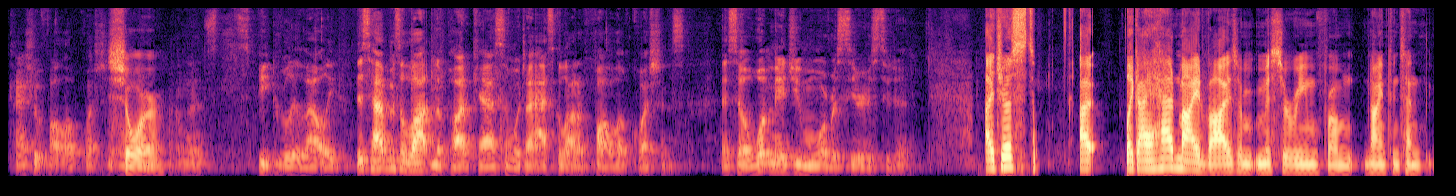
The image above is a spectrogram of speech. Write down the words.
Can i ask you a follow-up question? Sure. I'm going to speak really loudly. This happens a lot in the podcast in which i ask a lot of follow-up questions. And so what made you more of a serious student? I just i like I had my advisor, Mr. Ream, from 9th and 10th,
